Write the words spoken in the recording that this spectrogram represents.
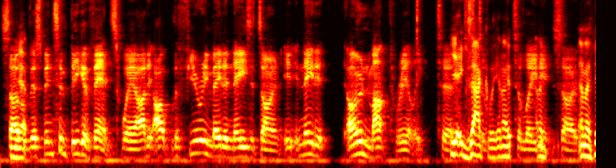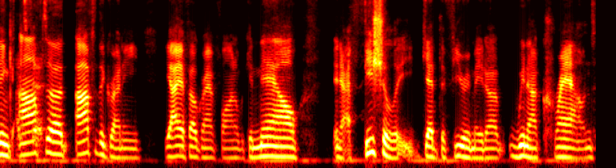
So Yeah. look, there's been some big events where I, I, the Fury meter needs its own. It, it needed own month really to Yeah, exactly. to, And I- to lead and in. So And I think after after the granny, the AFL Grand Final, we can now, you know, officially get the Fury Meter winner crowned.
